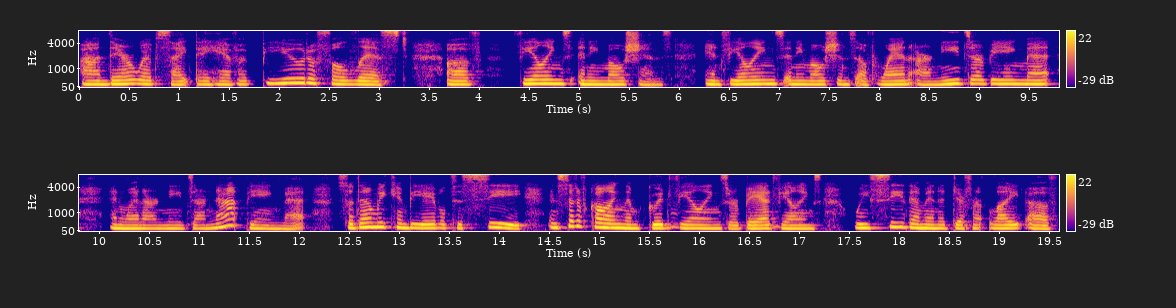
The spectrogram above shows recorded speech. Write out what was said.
on their website, they have a beautiful list of feelings and emotions, and feelings and emotions of when our needs are being met and when our needs are not being met. So then we can be able to see, instead of calling them good feelings or bad feelings, we see them in a different light of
